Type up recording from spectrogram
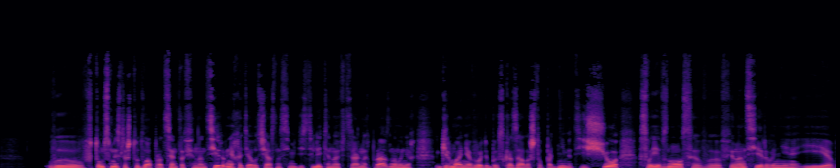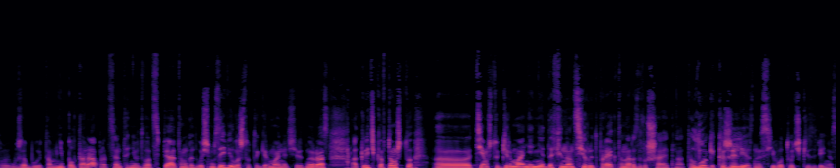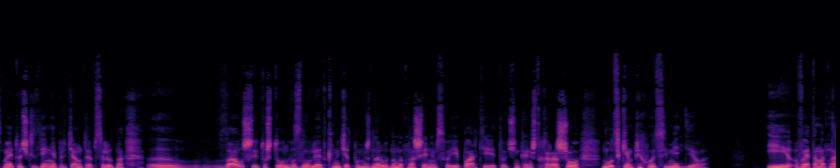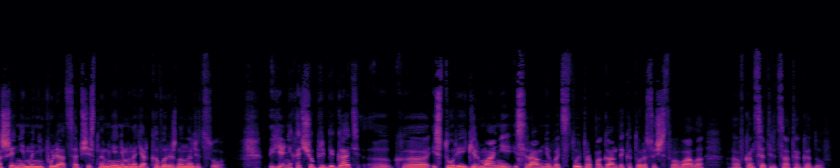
в том смысле, что 2% финансирования, хотя вот сейчас на 70-летие на официальных празднованиях Германия вроде бы сказала, что поднимет еще свои взносы в финансирование, и уже будет там не полтора процента, не в 25 году. В общем, заявила что-то Германия очередной раз. А критика в том, что э, тем, что Германия не дофинансирует проект, она разрушает НАТО. Логика железная с его точки зрения. С моей точки зрения, притянутая абсолютно э, за уши, и то, что он возглавляет комитет по международному международным отношениям своей партии. Это очень, конечно, хорошо. Но вот с кем приходится иметь дело. И в этом отношении манипуляция общественным мнением, она ярко выражена на лицо. Я не хочу прибегать э, к истории Германии и сравнивать с той пропагандой, которая существовала э, в конце 30-х годов.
